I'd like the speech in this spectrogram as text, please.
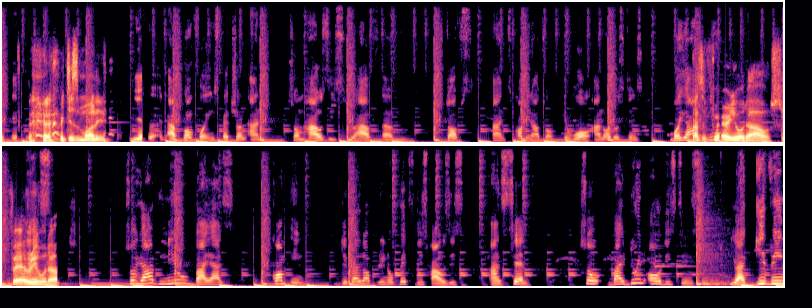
which is money. Yeah, I've gone for inspection and some houses you have um stuffs ants coming out of the wall and all those things. But you have that's a very old house. Very yes. old house. So you have new buyers come in, develop, renovate these houses, and sell. So by doing all these things, you are giving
